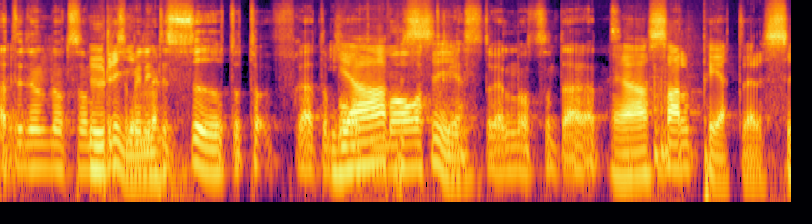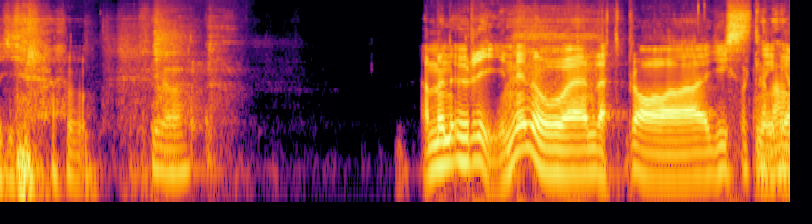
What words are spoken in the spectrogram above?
att det är något som, Urin. som är lite surt och fräter bort Ja, matrester eller något sånt där. Att, Ja, salpetersyra. ja. Ja, men urin är nog en rätt bra Vad kan gissning det annars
